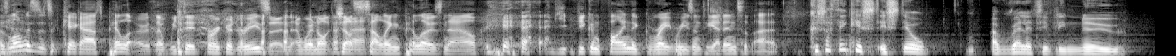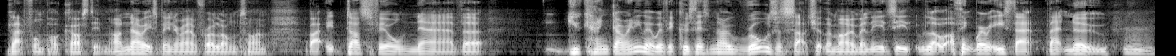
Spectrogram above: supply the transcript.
as long as it's a kick-ass pillow that we did for a good reason, and we're not just selling pillows now, y- if you can find a great reason to get into that, because I think it's, it's still a relatively new platform podcasting. I know it's been around for a long time, but it does feel now that you can go anywhere with it because there's no rules as such at the moment. It's it, I think where it is that that new, mm.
